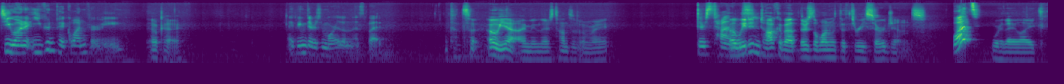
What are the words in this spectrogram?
Do you want to? You can pick one for me. Okay. I think there's more than this, but That's a, oh yeah. I mean, there's tons of them, right? there's tons. Oh, we didn't talk about. There's the one with the three surgeons What? where they like.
